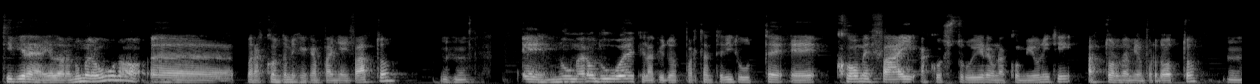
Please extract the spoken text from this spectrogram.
Ti direi, allora, numero uno, eh, raccontami che campagna hai fatto. Mhm. E numero due, che è la più importante di tutte, è come fai a costruire una community attorno al mio prodotto. Mm.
